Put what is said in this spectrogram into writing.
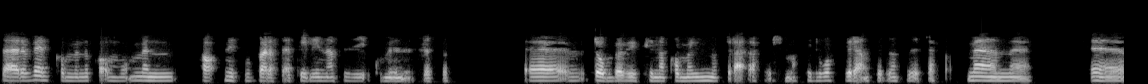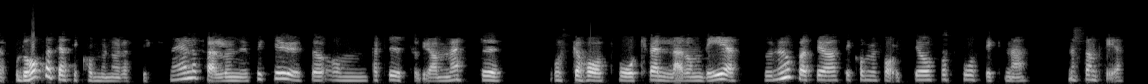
så här, välkommen och kom. Men ja, ni får bara säga till innan för vi är kommunen förresten. Eh, de behöver ju kunna komma in och sådär eftersom att det låter vid den tiden som vi träffas. Men eh, och då hoppas jag att det kommer några stycken i alla fall. Och nu skickar jag ut om partiprogrammet eh, och ska ha två kvällar om det. Så nu hoppas jag att det kommer folk. Jag har fått två stycken, nästan tre,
